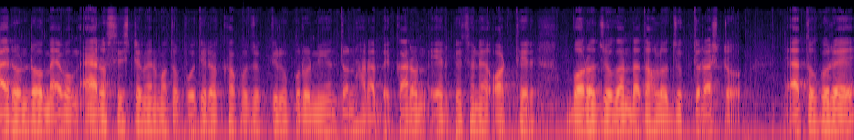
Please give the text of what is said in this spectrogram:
আয়রন ডোম এবং অ্যারো সিস্টেমের মতো প্রতিরক্ষা প্রযুক্তির উপরও নিয়ন্ত্রণ হারাবে, কারণ এর পেছনে অর্থের বড় যোগানদাতা হলো যুক্তরাষ্ট্র। এত করে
